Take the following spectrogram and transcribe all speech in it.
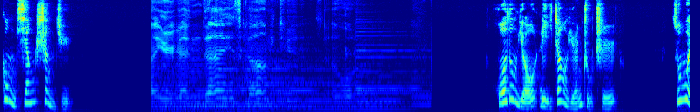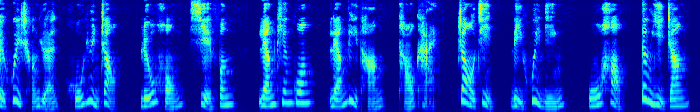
共襄盛举。活动由李兆元主持，组委会成员胡运照、刘红、谢峰、梁天光、梁立堂、陶凯、赵进、李慧明、吴浩、邓义章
